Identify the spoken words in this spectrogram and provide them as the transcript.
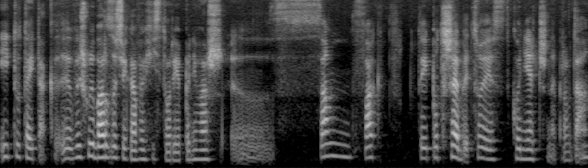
I tutaj tak, y, wyszły bardzo ciekawe historie, ponieważ sam fakt tej potrzeby, co jest konieczne, prawda?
